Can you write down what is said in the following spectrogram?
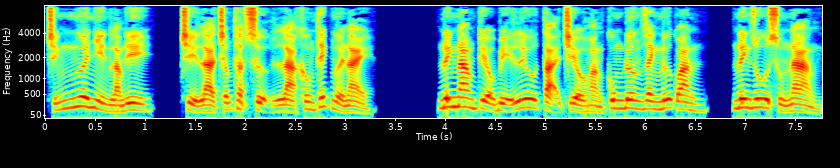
chính ngươi nhìn làm đi, chỉ là chấm thật sự là không thích người này. Ninh Nam Tiểu bị lưu tại triều hoàng cung đương danh nữ quan, Ninh Du sủng nàng,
